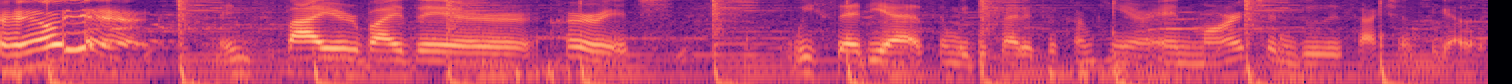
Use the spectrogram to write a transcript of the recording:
hell yeah. Inspired by their courage, we said yes and we decided to come here and march and do this action together.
